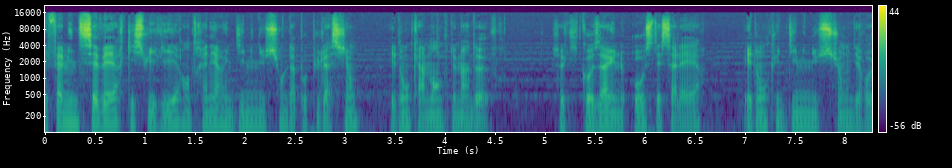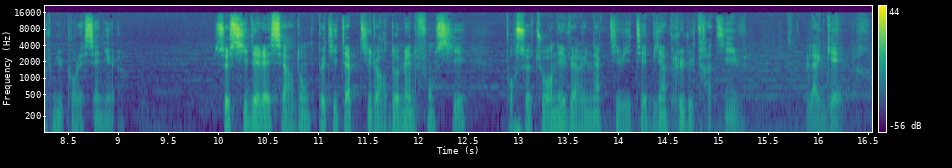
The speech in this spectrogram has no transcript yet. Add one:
Les famines sévères qui suivirent entraînèrent une diminution de la population et donc un manque de main-d'œuvre, ce qui causa une hausse des salaires et donc une diminution des revenus pour les seigneurs. Ceux-ci délaissèrent donc petit à petit leur domaine foncier pour se tourner vers une activité bien plus lucrative, la guerre.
